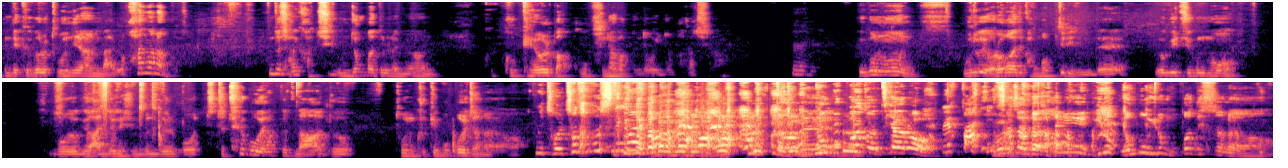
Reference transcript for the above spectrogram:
근데 그거를 돈이라는 말로 환원한 거죠. 근데 자기 가치를 인정받으려면 그, 그 계열 바꾸고 분야 바꾼다고 인정받아지나? 음. 이거는 우리가 여러 가지 방법들이 있는데 여기 지금 뭐, 뭐 여기 앉아 계신 분들 뭐 진짜 최고의 학교도 나와도 돈 그렇게 못 벌잖아요. 왜절 쳐다보시는 거예요? 너못 보여도 어떻게 알아? 왜 모르잖아. 아니 1억 연봉 1억 못 받으시잖아요.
